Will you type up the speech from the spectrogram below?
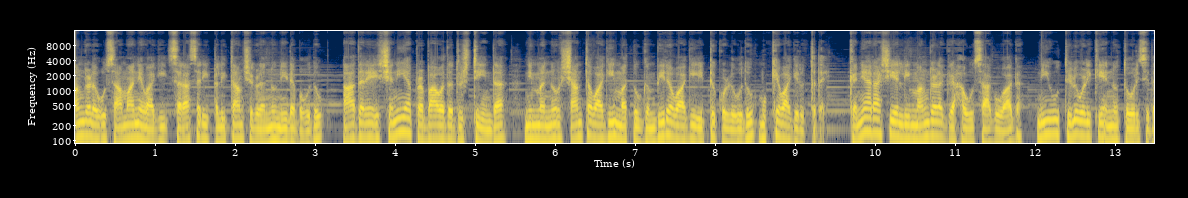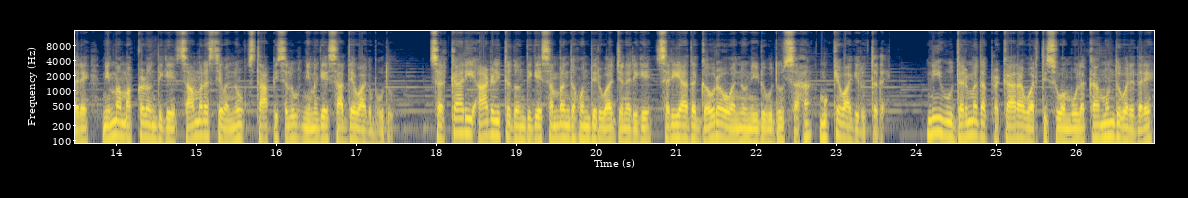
ಮಂಗಳವು ಸಾಮಾನ್ಯವಾಗಿ ಸರಾಸರಿ ಫಲಿತಾಂಶಗಳನ್ನು ನೀಡಬಹುದು, ಆದರೆ ಶನಿಯ ಪ್ರಭಾವದ ದೃಷ್ಟಿಯಿಂದ ನಿಮ್ಮನ್ನು ಶಾಂತವಾಗಿ ಮತ್ತು ಗಂಭೀರವಾಗಿ ಇಟ್ಟುಕೊಳ್ಳುವುದು ಮುಖ್ಯವಾಗಿರುತ್ತದೆ. ಕನ್ಯಾ ರಾಶಿಯಲ್ಲಿ ಮಂಗಳ ಗ್ರಹವು ಸಾಗುವಾಗ ನೀವು ತಿಳುವಳಿಕೆಯನ್ನು ತೋರಿಸಿದರೆ ನಿಮ್ಮ ಮಕ್ಕಳೊಂದಿಗೆ ಸಾಮರಸ್ಯವನ್ನು ಸ್ಥಾಪಿಸಲು ನಿಮಗೆ ಸಾಧ್ಯವಾಗಬಹುದು. ಸರ್ಕಾರಿ ಆಡಳಿತದೊಂದಿಗೆ ಸಂಬಂಧ ಹೊಂದಿರುವ ಜನರಿಗೆ ಸರಿಯಾದ ಗೌರವವನ್ನು ನೀಡುವುದು ಸಹ ಮುಖ್ಯವಾಗಿರುತ್ತದೆ. ನೀವು ಧರ್ಮದ ಪ್ರಕಾರ ವರ್ತಿಸುವ ಮೂಲಕ ಮುಂದುವರೆದರೆ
